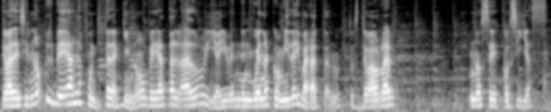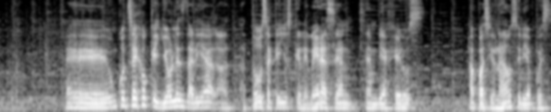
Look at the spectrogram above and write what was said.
te va a decir, no, pues ve a la fundita de aquí, ¿no? Ve a tal lado y ahí venden buena comida y barata, ¿no? Entonces te va a ahorrar, no sé, cosillas. Eh, un consejo que yo les daría a, todos aquellos que de veras sean, sean viajeros apasionados sería pues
